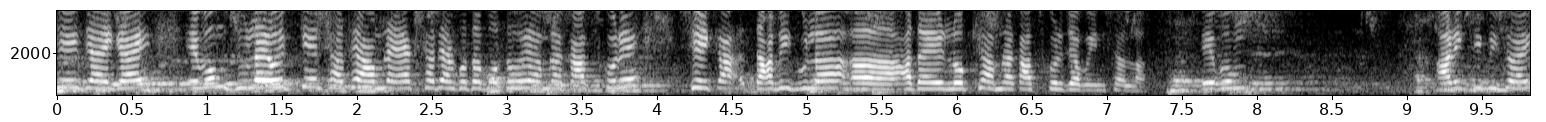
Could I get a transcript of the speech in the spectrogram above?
সেই জায়গায় এবং জুলাই ঐক্যের সাথে আমরা একসাথে একতাবদ্ধ হয়ে আমরা কাজ করে সেই দাবিগুলা আদায়ের লক্ষ্যে আমরা কাজ করে যাব ইনশাল্লাহ। এবং আরেকটি বিষয়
